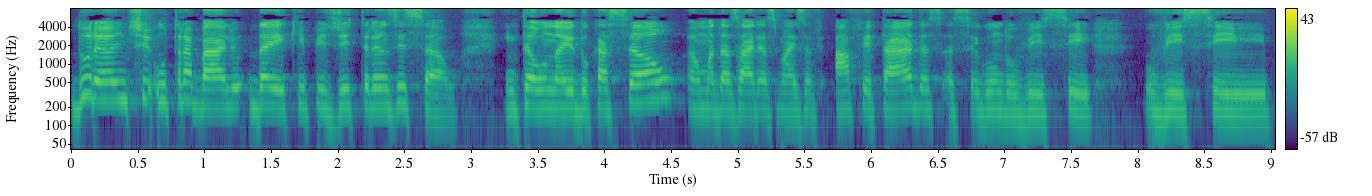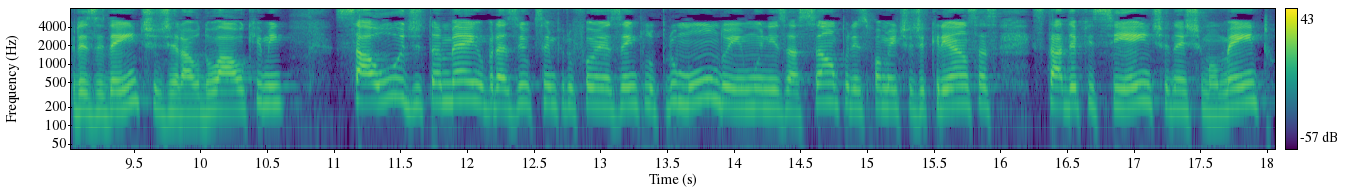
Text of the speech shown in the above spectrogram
durante o trabalho da equipe de transição. Então, na educação, é uma das áreas mais afetadas, segundo o vice o vice-presidente Geraldo Alckmin. Saúde também, o Brasil, que sempre foi um exemplo para o mundo em imunização, principalmente de crianças, está deficiente neste momento.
